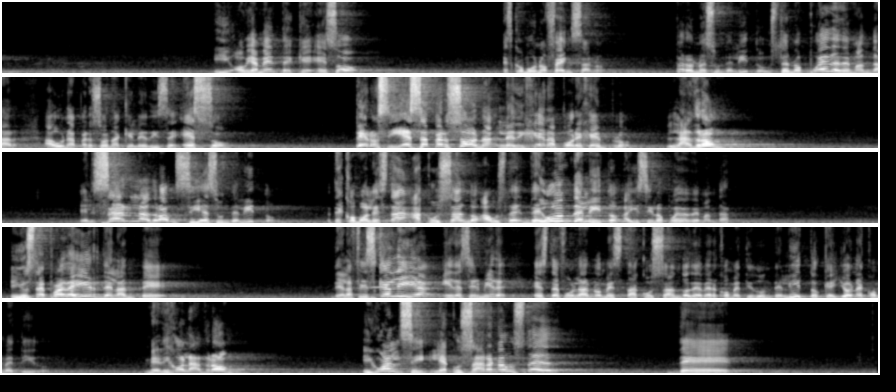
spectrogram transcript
y obviamente que eso es como una ofensa, ¿no? Pero no es un delito. Usted no puede demandar a una persona que le dice eso. Pero si esa persona le dijera, por ejemplo, ladrón, el ser ladrón sí es un delito. De como le está acusando a usted de un delito, ahí sí lo puede demandar. Y usted puede ir delante de la fiscalía y decir, mire, este fulano me está acusando de haber cometido un delito que yo no he cometido. Me dijo ladrón. Igual, si le acusaran a usted de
